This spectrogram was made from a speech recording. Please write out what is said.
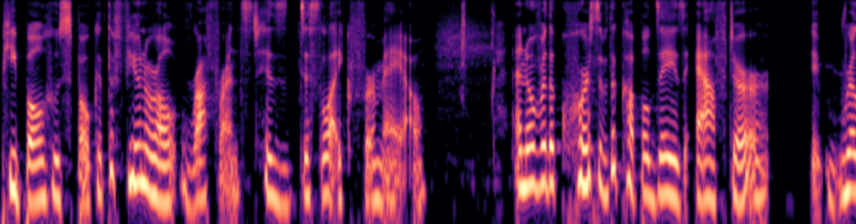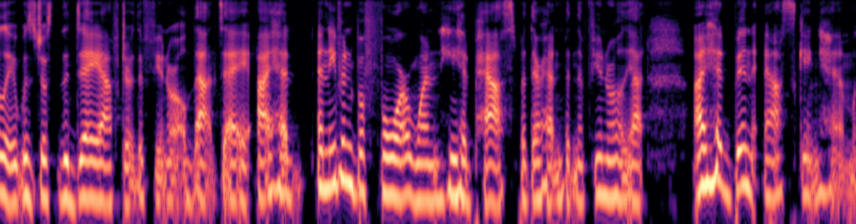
people who spoke at the funeral referenced his dislike for Mayo. And over the course of the couple days after it really it was just the day after the funeral that day. I had and even before when he had passed but there hadn't been the funeral yet i had been asking him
